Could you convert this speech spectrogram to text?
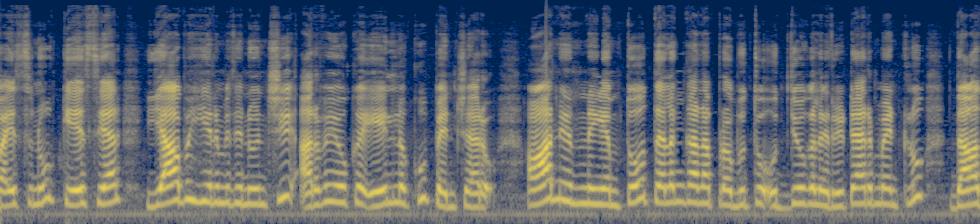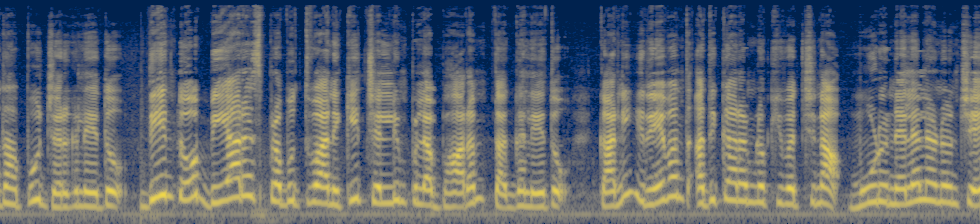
వయసును కేసీఆర్ యాభై ఎనిమిది నుంచి అరవై ఒక ఏళ్ళకు పెంచారు. ఆ నిర్ణయంతో తెలంగాణ ప్రభుత్వ ఉద్యోగుల రిటైర్మెంట్లు దాదాపు జరగలేదు. దీంతో బీఆర్ఎస్ ప్రభుత్వానికి చెల్లింపుల భారం తగ్గలేదు. కానీ రేవంత్ అధికారంలోకి వచ్చిన మూడు నెలల నుంచే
